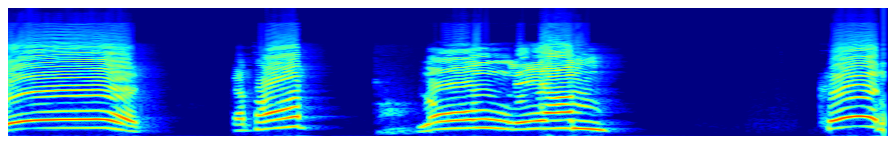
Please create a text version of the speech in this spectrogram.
ยืด กระทบ ลงเหลี่ยม ขึ้น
